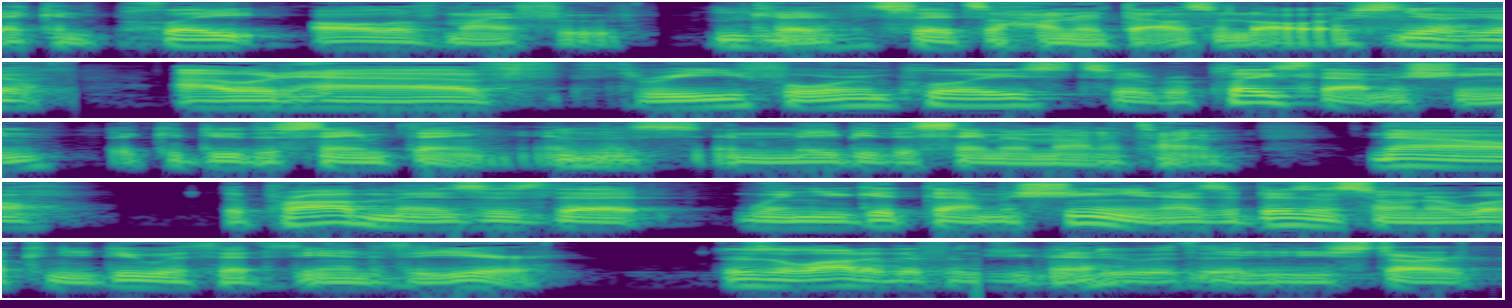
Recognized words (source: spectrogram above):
that can plate all of my food okay let's say it's a hundred thousand dollars Mm-hmm. Yeah, yeah. I would have three, four employees to replace that machine that could do the same thing in this in maybe the same amount of time. Now, the problem is is that when you get that machine as a business owner, what can you do with it at the end of the year? There's a lot of different things you can do with it. You start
